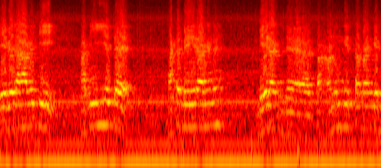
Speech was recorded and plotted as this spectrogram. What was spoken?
ඒ වෙලාවේදී හදියට රට බේරගෙන බේර අනුන්ගේ තමන්ගේ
